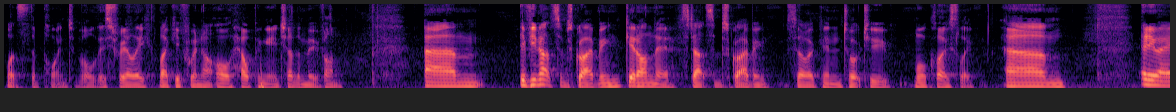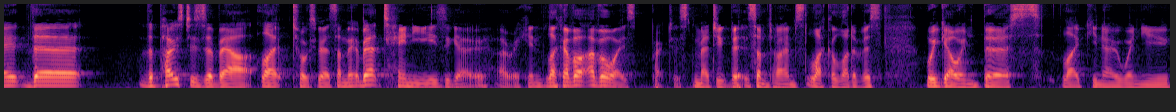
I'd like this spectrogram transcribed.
what's the point of all this really? Like if we're not all helping each other move on. Um, if you're not subscribing, get on there, start subscribing so I can talk to you more closely. Um, anyway, the the post is about like talks about something about 10 years ago i reckon. Like i've i've always practiced magic but sometimes like a lot of us we go in bursts like you know when you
